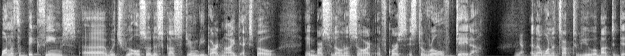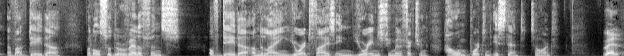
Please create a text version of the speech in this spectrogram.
one of the big themes uh, which we also discussed during the Gartner IT Expo in Barcelona, Sohart, of course, is the role of data. Yeah. And I want to talk to you about the, about data, but also the relevance of data underlying your advice in your industry, manufacturing. How important is that, Sohart? Well,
